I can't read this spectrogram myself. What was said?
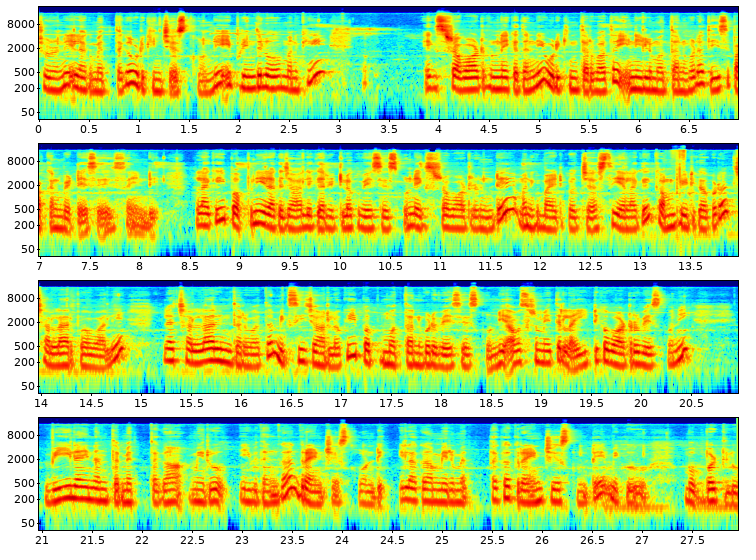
చూడండి ఇలాగ మెత్తగా ఉడికించేసుకోండి. ఇప్పుడు ఇందులో మనకి ఎక్స్ట్రా వాటర్ ఉన్నాయి కదండి ఉడికిన తర్వాత ఈ నీళ్ళు మొత్తాన్ని కూడా తీసి పక్కన పెట్టేసేసేయండి. అలాగే ఈ పప్పుని ఇలాగ జాలి గరిటలోకి వేసేసుకుని ఎక్స్ట్రా వాటర్ ఉంటే మనకి బయటకు వచ్చేస్తే అలాగే కంప్లీట్గా కూడా చల్లారిపోవాలి. ఇలా చల్లారిన తర్వాత మిక్సీ జార్లోకి ఈ పప్పు మొత్తాన్ని కూడా వేసేసుకోండి. అవసరమైతే లైట్గా వాటర్ వేసుకొని వీలైనంత మెత్తగా మీరు ఈ విధంగా గ్రైండ్ చేసుకోండి. ఇలాగా మీరు మెత్తగా గ్రైండ్ చేసుకుంటే మీకు బొబ్బట్లు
